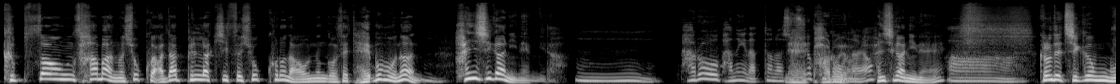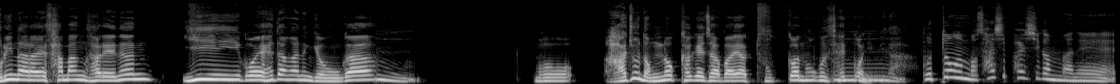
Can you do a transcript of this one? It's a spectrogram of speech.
급성 사망은 쇼크 아나필락시스 쇼크로 나오는 것의 대부분은 음. 한 시간 이내입니다. 음. 바로 반응이 나타나서 네, 쇼크가 바로요. 오나요? 한 시간 이내. 아. 그런데 지금 우리나라의 사망 사례는 이거에 해당하는 경우가 음. 뭐 아주 넉넉하게 잡아야 두 건 혹은 세 음. 건입니다. 보통은 뭐 48시간 만에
